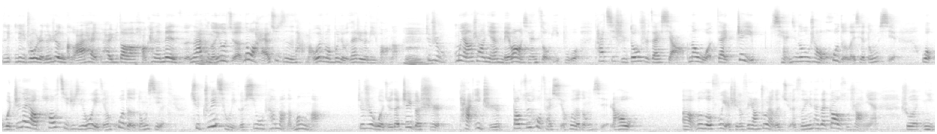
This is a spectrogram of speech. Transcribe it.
绿绿洲人的认可，还还遇到了好看的妹子，那他可能又觉得，那我还要去金字塔吗？为什么不留在这个地方呢？嗯，就是牧羊少年每往前走一步，他其实都是在想，那我在这一前进的路上，我获得了一些东西，我我真的要抛弃这些我已经获得的东西，去追求一个虚无缥缈的梦吗？就是我觉得这个是他一直到最后才学会的东西。然后，呃，骆驼夫也是一个非常重要的角色，因为他在告诉少年说你，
